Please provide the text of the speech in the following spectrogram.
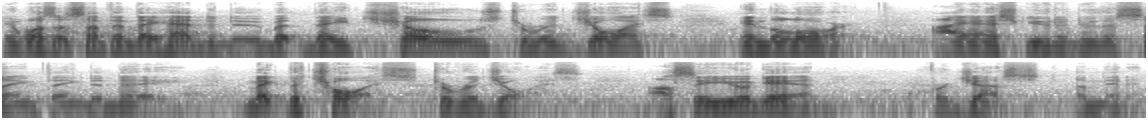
it wasn't something they had to do, but they chose to rejoice in the Lord. I ask you to do the same thing today. Make the choice to rejoice. I'll see you again for just a minute.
